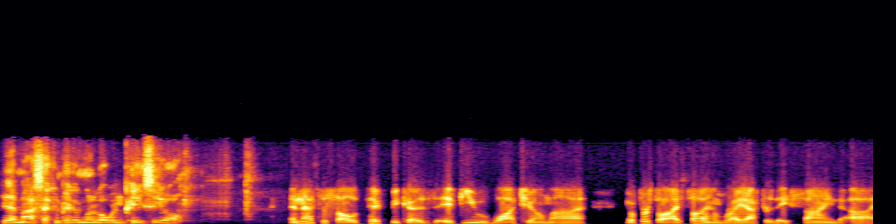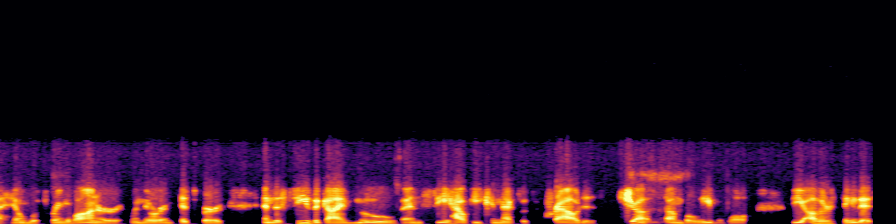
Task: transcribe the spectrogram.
yeah, my second pick, I'm going to go with mm-hmm. PCO and that's a solid pick because if you watch him, uh, you know, first of all, I saw him right after they signed uh, him with Ring of Honor when they were in Pittsburgh, and to see the guy move and see how he connects with the crowd is just mm-hmm. unbelievable. The other thing that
